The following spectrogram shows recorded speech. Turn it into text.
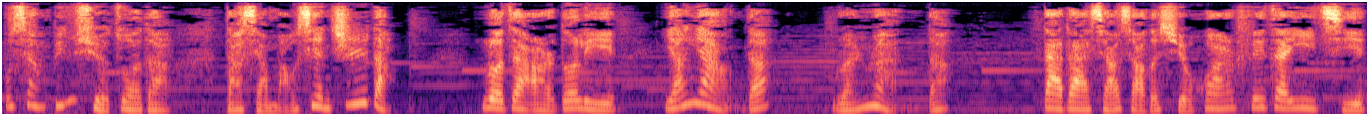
不像冰雪做的，倒像毛线织的，落在耳朵里痒痒的、软软的。大大小小的雪花飞在一起，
